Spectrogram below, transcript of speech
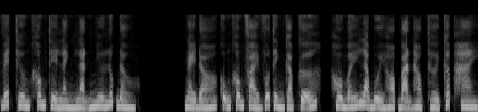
vết thương không thể lành lặn như lúc đầu. Ngày đó cũng không phải vô tình gặp gỡ, hôm ấy là buổi họp bạn học thời cấp 2.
